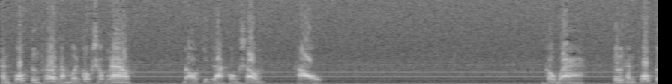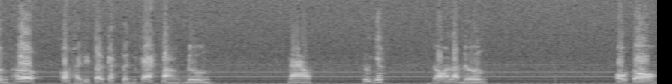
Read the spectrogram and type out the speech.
Thành phố Cần Thơ nằm bên con sông nào? Đó chính là con sông Hậu. Câu 3 Từ thành phố Cần Thơ có thể đi tới các tỉnh khác bằng đường nào? Thứ nhất, đó là đường ô tô.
